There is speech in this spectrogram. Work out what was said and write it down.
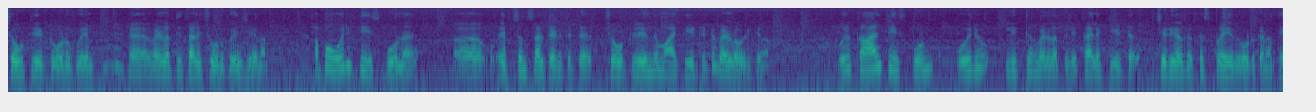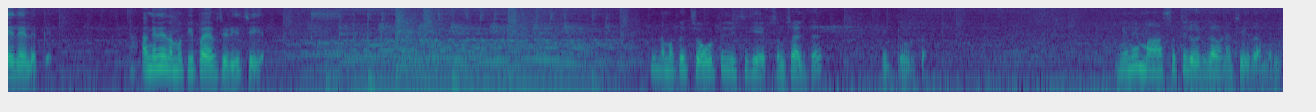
ചുവട്ടിലിട്ട് കൊടുക്കുകയും വെള്ളത്തിൽ തളിച്ചു കൊടുക്കുകയും ചെയ്യണം. അപ്പോൾ ഒരു ടീസ്പൂണ് എപ്സം സാൾട്ട് എടുത്തിട്ട് ചുവട്ടിൽ നിന്ന് മാറ്റിയിട്ടിട്ട് വെള്ളം ഒഴിക്കണം. ഒരു കാൽ ടീസ്പൂൺ ഒരു ലിറ്റർ വെള്ളത്തിൽ കലക്കിയിട്ട് ചെടികൾക്കൊക്കെ സ്പ്രേ ചെയ്ത് കൊടുക്കണം ഇലയിലൊക്കെ. അങ്ങനെ നമുക്ക് ഈ പയർ ചെടിയിൽ ചെയ്യാം. നമുക്ക് ചോട്ടിൽ ഇച്ചിരി എപ്സം സാൾട്ട് ഇട്ട് കൊടുക്കാം. ഇങ്ങനെ മാസത്തിൽ ഒരു തവണ ചെയ്താൽ മതി.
